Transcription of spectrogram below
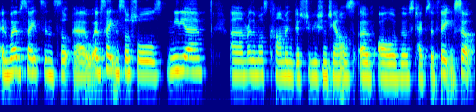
And websites and so, uh, website and socials media um, are the most common distribution channels of all of those types of things. So,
